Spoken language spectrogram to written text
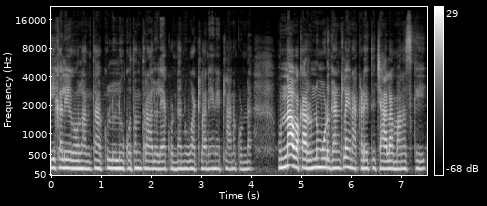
ఈ కలియుగంలో అంతా కుళ్ళులు కుతంత్రాలు లేకుండా నువ్వు అట్లా నేను ఎట్లా అనకుండా ఉన్న ఒక రెండు మూడు గంటలైన అక్కడైతే చాలా మనసుకి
